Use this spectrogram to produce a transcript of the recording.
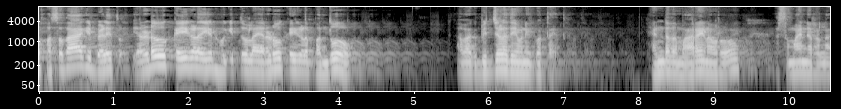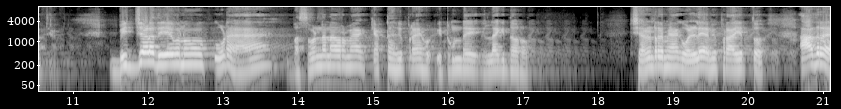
ಹೊಸದಾಗಿ ಬೆಳೀತು ಎರಡೂ ಕೈಗಳ ಏನು ಹೋಗಿದ್ವಲ್ಲ, ಎರಡೂ ಕೈಗಳು ಬಂದು ಅವಾಗ ಬಿಜ್ಜಳ ದೇವನಿಗೆ ಗೊತ್ತಾಯ್ತು. ಹೆಂಡದ ಮಾರಾಯಣವರು ಅಸಾಮಾನ್ಯರಲ್ಲ ಅಂತೇಳಿ ಬಿಜ್ಜಳ ದೇವನು ಕೂಡ ಬಸವಣ್ಣನವ್ರ ಮ್ಯಾಗ ಕೆಟ್ಟ ಅಭಿಪ್ರಾಯ ಇಟ್ಕೊಂಡೇ ಇಲ್ಲಾಗಿದ್ದವರು ಶರಣರ ಮ್ಯಾಗ ಒಳ್ಳೆ ಅಭಿಪ್ರಾಯ ಇತ್ತು. ಆದ್ರೆ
